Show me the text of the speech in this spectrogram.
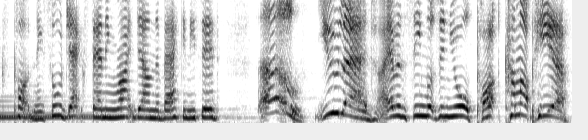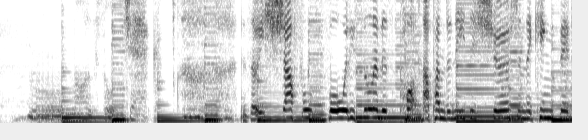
Jack's pot, and he saw Jack standing right down the back, and he said, Oh, you lad, I haven't seen what's in your pot. Come up here. Oh, no, thought Jack. And so he shuffled forward. He still had his pot up underneath his shirt, and the king said,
